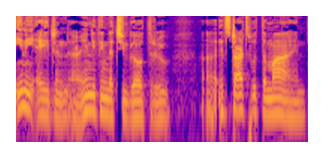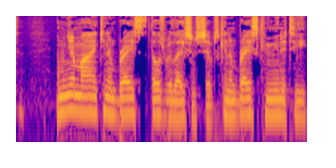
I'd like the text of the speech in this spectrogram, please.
any agent or anything that you go through, uh, it starts with the mind. And when your mind can embrace those relationships, can embrace community,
